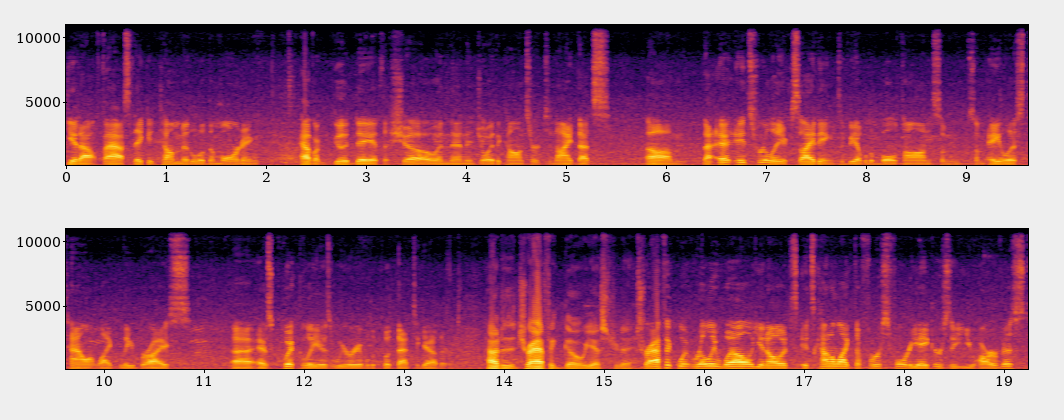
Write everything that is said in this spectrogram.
get out fast. They could come middle of the morning, have a good day at the show, and then enjoy the concert tonight. That's, um, that, it's really exciting to be able to bolt on some some A-list talent like Lee Brice uh, as quickly as we were able to put that together. How did the traffic go yesterday? Traffic went really well. You know, it's it's kind of like the first 40 acres that you harvest.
